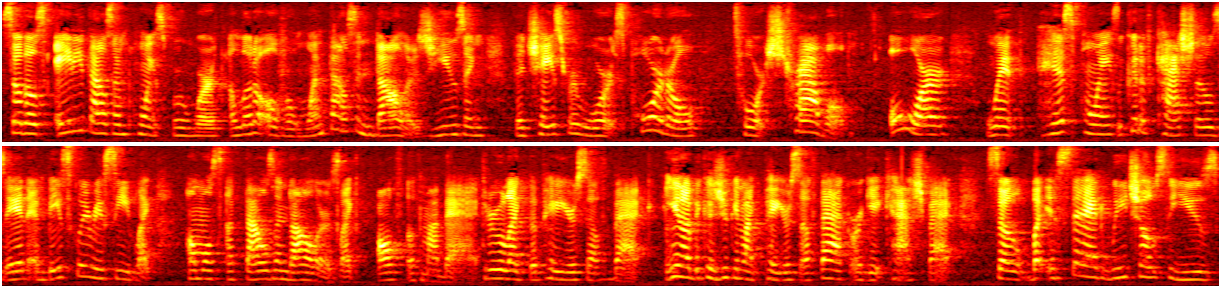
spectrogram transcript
so those 80,000 points were worth a little over $1,000 using the Chase Rewards portal towards travel. Or with his points, we could have cashed those in and basically received like almost a thousand dollars like off of my bag through like the pay yourself back you know because you can like pay yourself back or get cash back so but instead we chose to use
